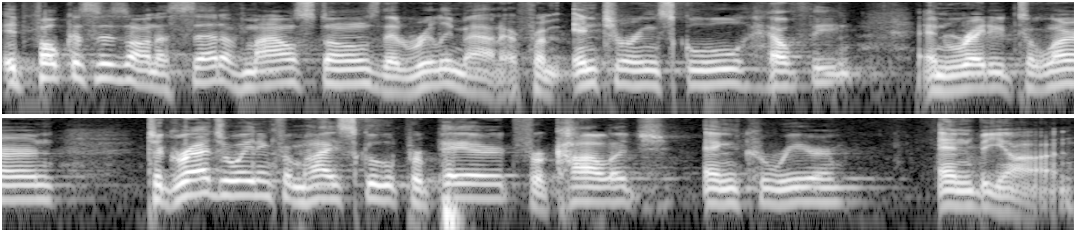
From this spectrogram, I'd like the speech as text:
It focuses on a set of milestones that really matter, from entering school healthy and ready to learn, to graduating from high school prepared for college and career and beyond.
